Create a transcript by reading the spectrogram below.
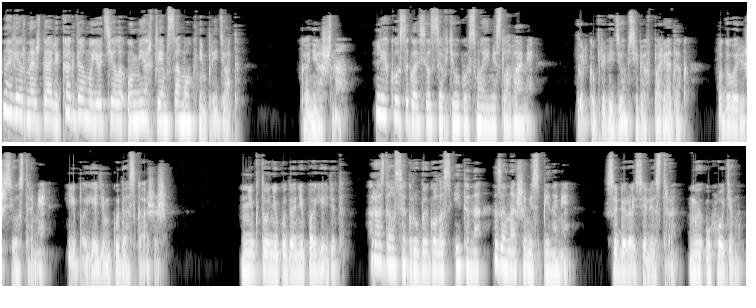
Наверное, ждали, когда мое тело умертвием само к ним придет. Конечно. Легко согласился в югу с моими словами. Только приведем себя в порядок, поговоришь с сестрами и поедем, куда скажешь. Никто никуда не поедет, Раздался грубый голос Итана за нашими спинами. «Собирайся, Лестра, мы уходим.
